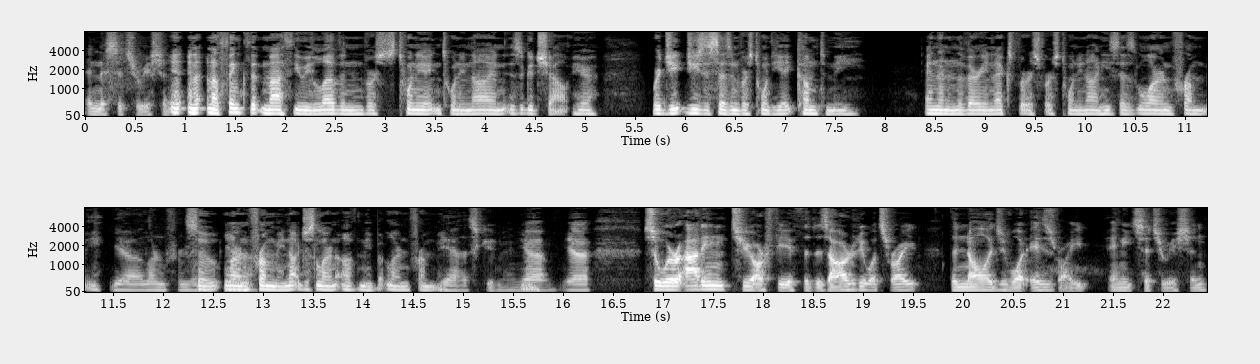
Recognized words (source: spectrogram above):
in this situation. And, and, and I think that Matthew 11, verses 28 and 29 is a good shout here, where G- Jesus says in verse 28, Come to me. And then in the very next verse, verse 29, he says, Learn from me. yeah, learn from me. So yeah. learn from me, not just learn of me, but learn from me. Yeah, that's good, man. Yeah. Yeah, yeah. So we're adding to our faith the desire to do what's right, the knowledge of what is right in each situation,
